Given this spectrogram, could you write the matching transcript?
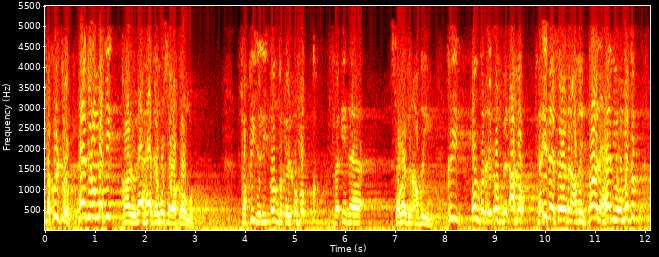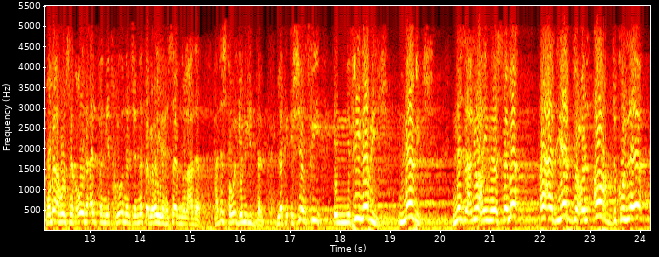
فقلت هذه أمتي؟ قالوا لا هذا موسى وقومه. فقيل لي انظر إلى الأفق. فإذا سواد عظيم. قيل انظر إلى الأفق الآخر. فإذا سواد عظيم. قال هذه أمتك؟ ومعهم سبعون ألفا يدخلون الجنة بغير حساب من العذاب. حديث طويل جميل جدا لكن الشاهد فيه إن في نبي نبي نزل عليه وحي من السماء قعد يدعو الأرض كلها.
